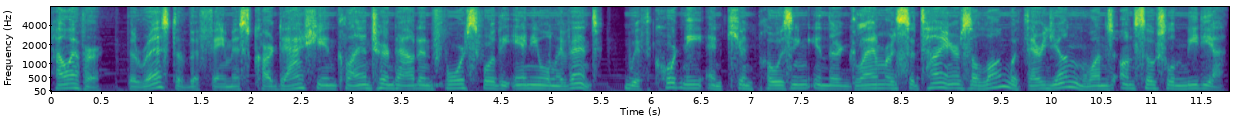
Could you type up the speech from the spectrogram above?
However, the rest of the famous Kardashian clan turned out in force for the annual event, with Kourtney and Kim posing in their glamorous attires along with their young ones on social media.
